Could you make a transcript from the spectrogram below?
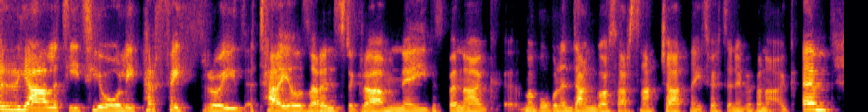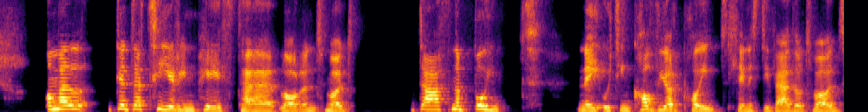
y reality tu ôl i perffeithrwydd y tiles ar Instagram neu beth bynnag mae bobl yn dangos ar Snapchat neu Twitter neu beth bynnag. Um, ond fel gyda ti'r un peth te, Lauren, tymod, dath na bwynt neu wyt ti'n cofio'r pwynt lle nes ti feddwl, tymod,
